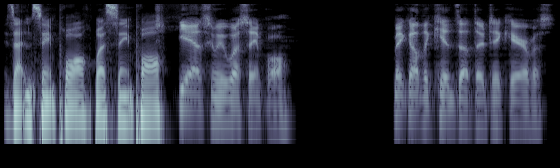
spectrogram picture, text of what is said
Is that in St. Paul, West St. Paul? Yeah, it's gonna be West St. Paul. Make all the kids out there take care of us.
